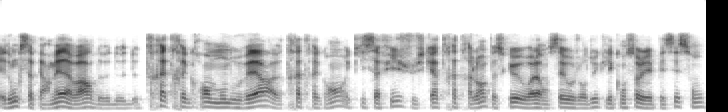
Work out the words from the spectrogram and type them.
Et donc, ça permet d'avoir de, très très grands mondes ouverts, euh, très très grands, qui s'affichent jusqu'à très très loin, parce que voilà, on sait aujourd'hui que les consoles et les PC sont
